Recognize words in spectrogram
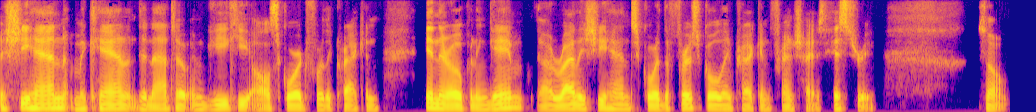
Sheahan, McCann, Donato, and Geekie all scored for the Kraken in their opening game. Uh, Riley Sheahan scored the first goal in Kraken franchise history. So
